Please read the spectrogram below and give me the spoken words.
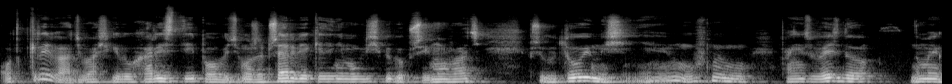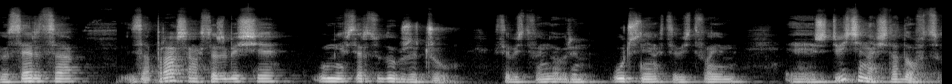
odkrywać właśnie w Eucharystii, po być może przerwie, kiedy nie mogliśmy Go przyjmować, przygotujmy się, nie? Mówmy Mu, Panie Jezu, wejdź do, do mojego serca, zapraszam, chcę, żebyś się u mnie w sercu dobrze czuł. Chcę być Twoim dobrym uczniem, chcę być Twoim e, rzeczywiście naśladowcą.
